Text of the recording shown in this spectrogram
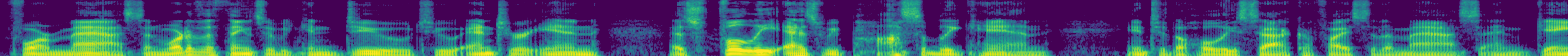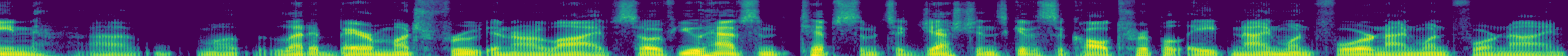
for Mass and what are the things that we can do to enter in as fully as we possibly can into the holy sacrifice of the Mass and gain, uh, well, let it bear much fruit in our lives. So if you have some tips, some suggestions, give us a call, 888 914 9149.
